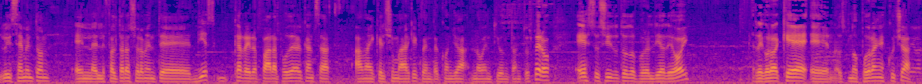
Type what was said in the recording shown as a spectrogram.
Luis Hamilton, le faltará solamente 10 carreras para poder alcanzar a Michael Schumacher que cuenta con ya 91 tantos. Pero esto ha sido todo por el día de hoy. Recordar que eh, nos, podrán escuchar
